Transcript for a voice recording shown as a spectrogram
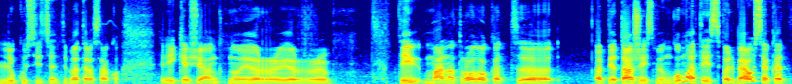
likusį centimetrą, sako, reikia žengti. Nu, ir, ir tai man atrodo, kad e, apie tą žaismingumą tai svarbiausia, kad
